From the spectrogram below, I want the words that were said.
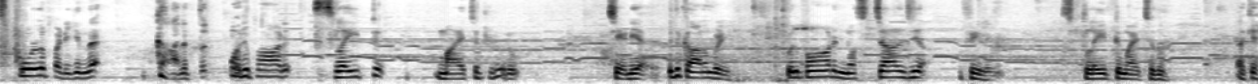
സ്കൂളിൽ പഠിക്കുന്ന കാലത്ത് ഒരുപാട് സ്ലൈറ്റ് മായച്ചിട്ടുള്ളൊരു ചെടിയാണ് ഇത് കാണുമ്പോഴേ ഒരുപാട് നൊസ്റ്റാൾജിയ ഫീലിംഗ് സ്ലൈറ്റ് മായച്ചതും ഒക്കെ.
